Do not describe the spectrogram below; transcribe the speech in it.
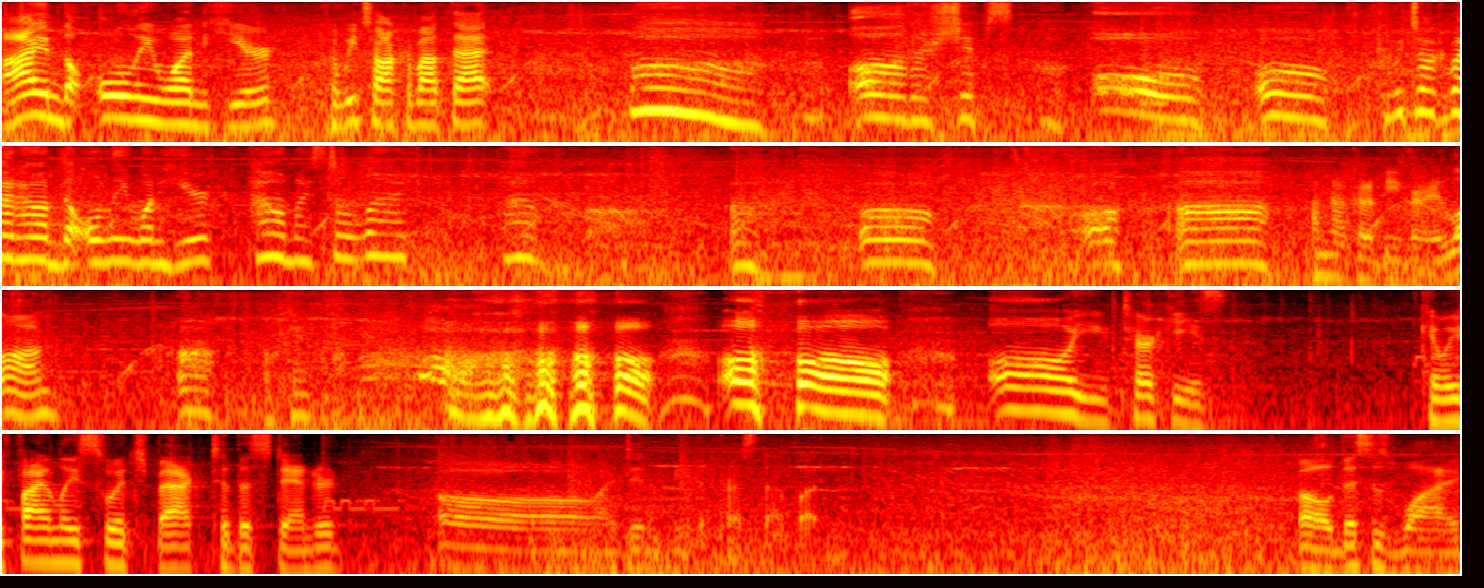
I am the only one here. Can we talk about that? Oh, oh, their ships. Oh, oh. Can we talk about how I'm the only one here? How am I still alive? Oh, oh, oh, oh. I'm not gonna be very long. Oh, okay. Oh, oh, oh, oh, you turkeys. Can we finally switch back to the standard? Oh, I didn't mean to press that button. Oh, this is why.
